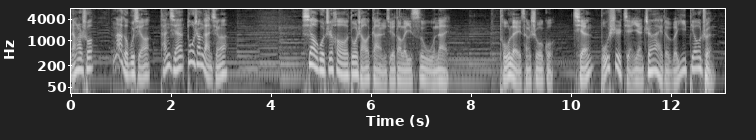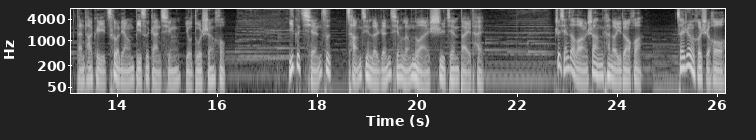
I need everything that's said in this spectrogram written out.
男孩说：“那可不行，谈钱多伤感情啊。”笑过之后，多少感觉到了一丝无奈。涂磊曾说过：“钱不是检验真爱的唯一标准，但它可以测量彼此感情有多深厚。”一个“钱”字，藏进了人情冷暖、世间百态。之前在网上看到一段话。在任何时候，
